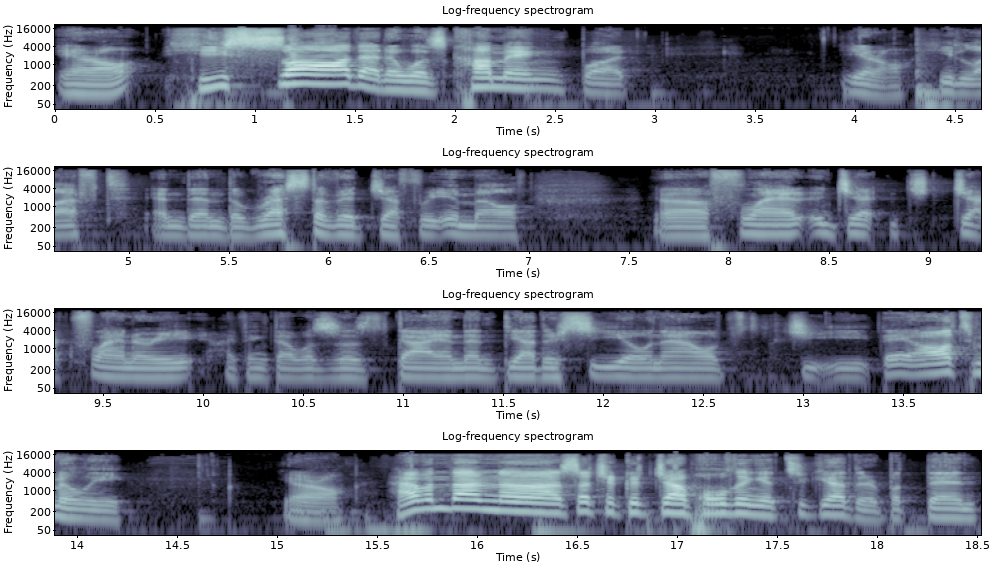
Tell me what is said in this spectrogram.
you know he saw that it was coming but you know he left. And then the rest of it jeffrey immelt uh, Flan- Jack, Jack Flannery, I think that was this guy, and then the other CEO now of GE. They ultimately, you know, haven't done uh, such a good job holding it together. But then,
